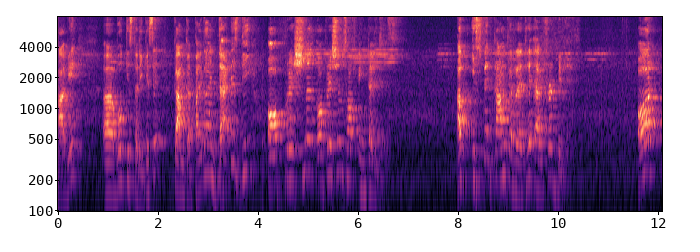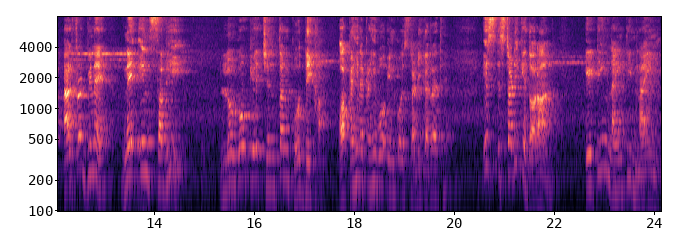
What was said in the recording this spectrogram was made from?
आगे वो किस तरीके से काम कर पाएगा। And that is the operational operation of intelligence अब इस पे काम कर रहे थे एल्फ्रेड बिने और एल्फ्रेड बिने ने इन सभी लोगों के चिंतन को देखा और कहीं ना कहीं वो इनको स्टडी कर रहे थे। इस स्टडी के दौरान 1899 में,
